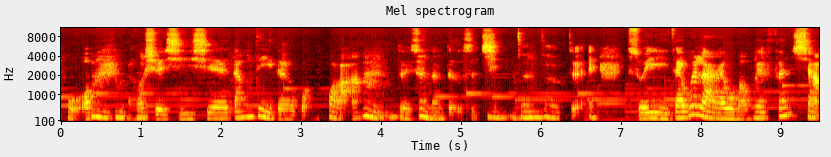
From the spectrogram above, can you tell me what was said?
活，嗯然后学习一些当地的文化，嗯，对，是很难得的事情，真的，对。所以在未来，我们会分享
